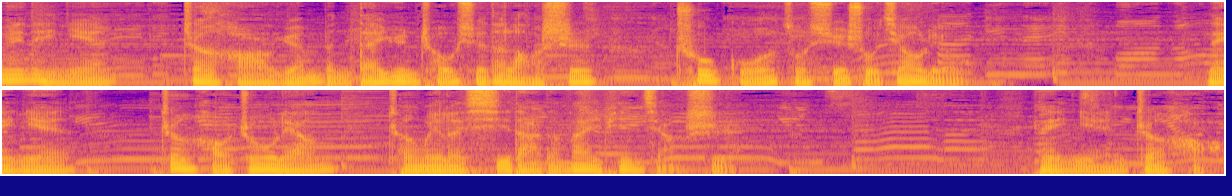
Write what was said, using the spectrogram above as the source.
为那年正好原本带运筹学的老师出国做学术交流，那年正好周良成为了西大的外聘讲师。那年正好，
